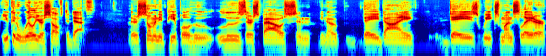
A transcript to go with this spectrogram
you can will yourself to death. There's so many people who lose their spouse and, you know, they die days, weeks, months later.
